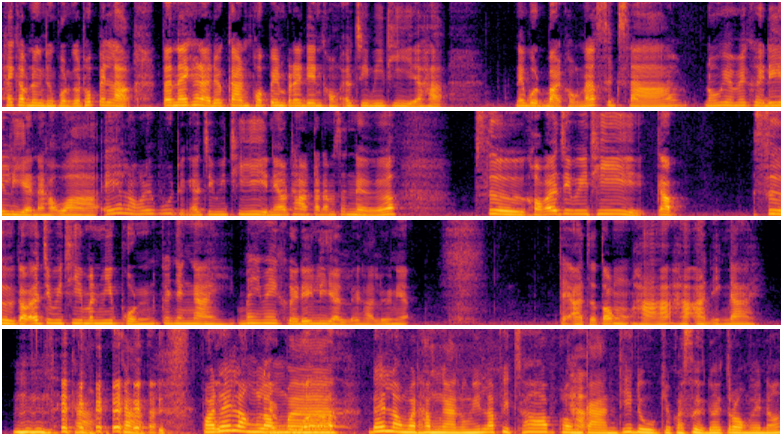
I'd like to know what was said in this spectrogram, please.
ให้คำนึงถึงผลกระทบเป็นหลัก แต่ในขณะเดียวกันพอเป็นประเด็นของ LGBT อะค่ะ ในบทบาทของนักศึกษา น้องยังไม่เคยได้เรียนนะคะว่า เอ๊ะเราได้พูดถึง LGBT แนวทางการนำเสนอ สื่อของ LGBT กับสื่อกับ LGBT มันมีผลกันยังไง ไม่ไม่เคยได้เรียนเลยค่ะเรื่องนี้แต่อาจจะต้องหาหาอ่านเองได้ค่ะค่ะพอได้ลองลองมา ได้ลองมาทำงานตรงนี้รับผิดชอบโครงการที่ดูเกี่ยวกับสื่อโดยตรงเลยเนาะ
